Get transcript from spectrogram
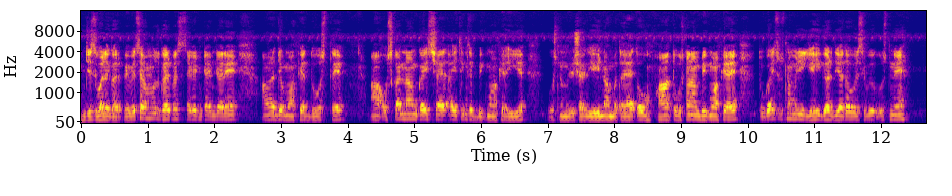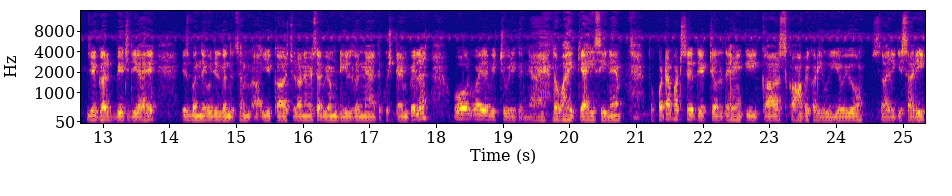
जिस वाले घर पे। वैसे हम उस घर पे सेकंड टाइम जा रहे हैं। हमारा जो माफिया दोस्त थे हाँ उसका नाम गई शायद आई थिंक से बिग माफिया ही है। उसने मुझे शायद यही नाम बताया है। तो हाँ तो उसका नाम बिग माफिया है। तो गई उसने मुझे यही घर दिया था, वैसे भी उसने ये घर बेच दिया है। इस बंदे को जिस गंदे से हम ये कार चलाने में से अभी हम डील करने आए थे कुछ टाइम पहले, और भाई अभी चोरी करने आए तो भाई क्या ही सीन है। तो फटाफट से देख चलते हैं कि कार्स कहाँ पे खड़ी हुई है, वो सारी की सारी,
